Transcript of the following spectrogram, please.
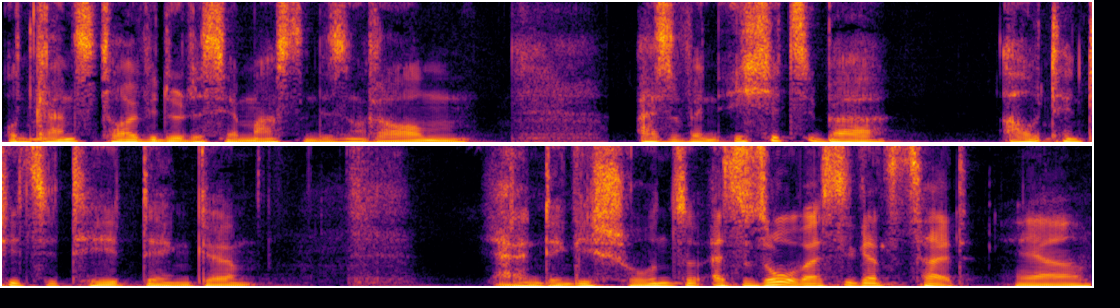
und ganz toll, wie du das hier machst in diesem Raum. Also wenn ich jetzt über Authentizität denke, ja, dann denke ich schon so, also so, weißt du, die ganze Zeit. Ja,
